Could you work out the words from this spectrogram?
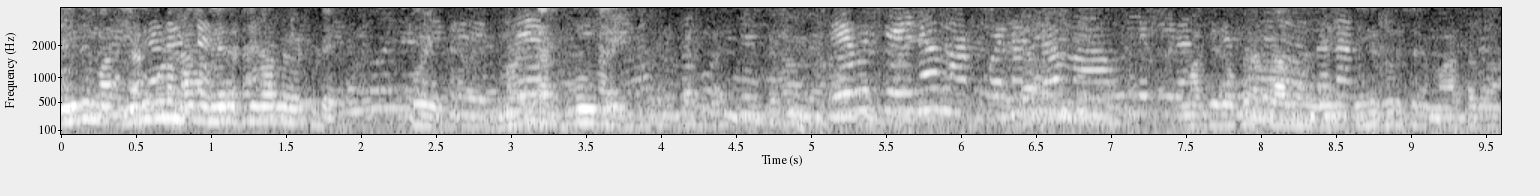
ఇది ఇది కూడా మనం వేరే శివర్లో పెట్టుడే మనకి తక్కువ ఉన్నది మాకు ఇది ఒకటి ప్రాబ్లం దీని గురించి నేను మాట్లాడదాం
